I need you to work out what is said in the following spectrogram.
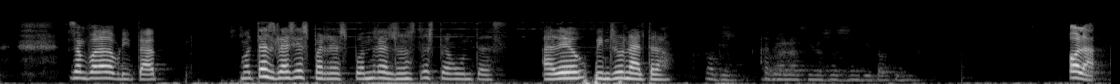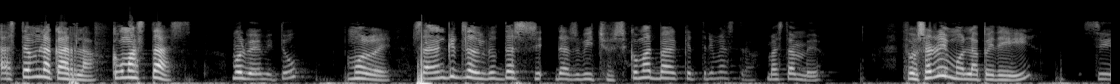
s'enfada de veritat. Moltes gràcies per respondre a les nostres preguntes. Adeu, fins una altra. Hola, estem la Carla. Com estàs? Molt bé, i tu? Molt bé. Sabem que ets del grup dels, dels bitxos. Com et va aquest trimestre? Bastant bé. Feu servir molt la PDI? Sí,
